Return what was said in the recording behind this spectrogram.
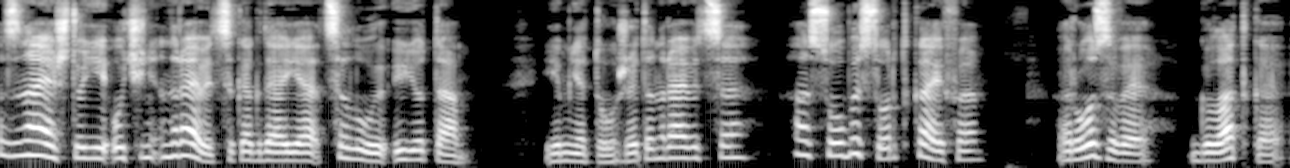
Зная, что ей очень нравится, когда я целую ее там. И мне тоже это нравится. Особый сорт кайфа. Розовая, гладкая,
